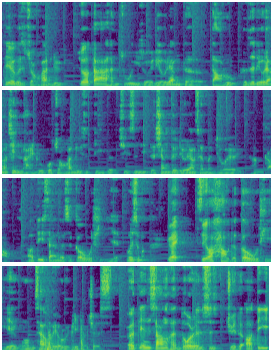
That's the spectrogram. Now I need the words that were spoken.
第二个是转换率，就说大家很注意所谓流量的导入，可是流量进来如果转换率是低的，其实你的相对流量成本就会很高。然后第三个是购物体验，为什么？因为只有好的购物体验，我们才会有 repeat purchase。而电商很多人是觉得啊，第一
